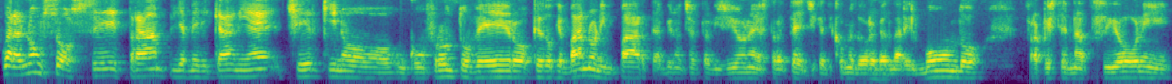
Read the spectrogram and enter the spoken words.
guarda, non so se Trump, gli americani eh, cerchino un confronto vero, credo che Bannon in parte abbia una certa visione strategica di come dovrebbe andare il mondo fra queste nazioni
